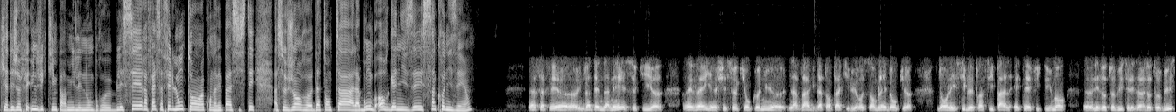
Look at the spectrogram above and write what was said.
qui a déjà fait une victime parmi les nombreux blessés. Raphaël, ça fait longtemps hein, qu'on n'avait pas assisté à ce genre d'attentat à la bombe organisé, synchronisé. Hein. Ça fait une vingtaine d'années, ce qui réveille chez ceux qui ont connu euh, la vague d'attentats qui lui ressemblaient, donc euh, dont les cibles principales étaient effectivement euh, les autobus et les arrêts d'autobus,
